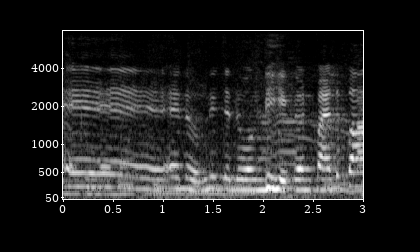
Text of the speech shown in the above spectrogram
เอ๊ะไอ้หนุ่มนี่จะดวงดีเกินไปหรือเปล่า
